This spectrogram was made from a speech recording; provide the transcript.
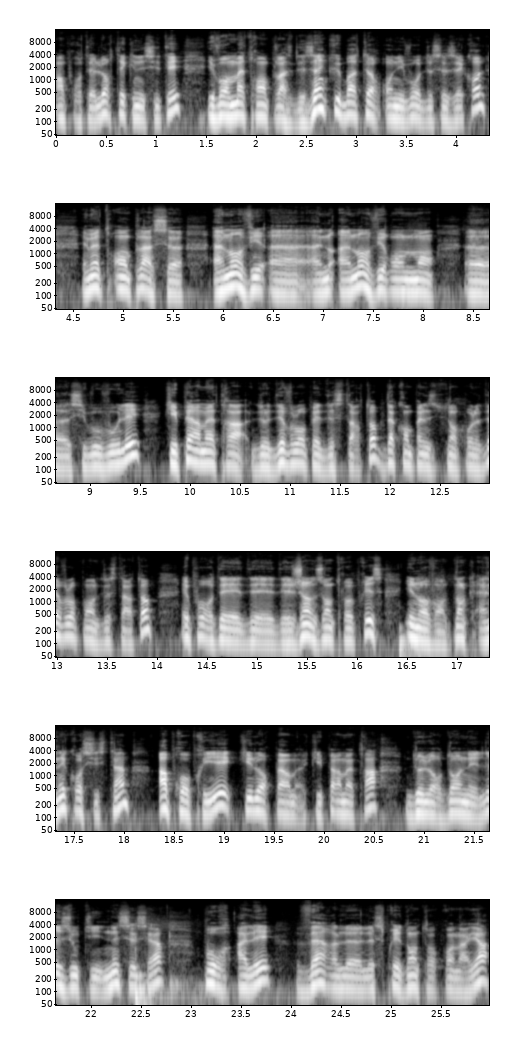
apporter leur technicité, ils vont mettre en place des incubateurs au niveau de ces écoles et mettre en place euh, un, envi- un- un- un environnement, euh, si vous voulez, qui permettra de développer des startups, d'accompagner les étudiants pour le développement de startups et pour des, des- des jeunes entreprises innovantes. Donc un écosystème approprié qui, leur permet- qui permettra de leur donner les outils nécessaires pour aller vers le- l'esprit d'entrepreneuriat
